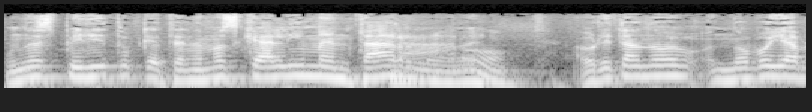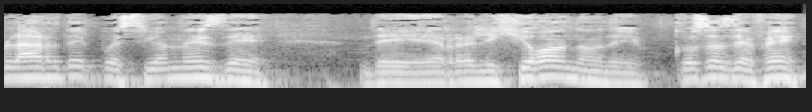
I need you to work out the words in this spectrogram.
un espíritu que tenemos que alimentarlo. Claro. ¿eh? Ahorita no, no voy a hablar de cuestiones de, de religión o de cosas de fe,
